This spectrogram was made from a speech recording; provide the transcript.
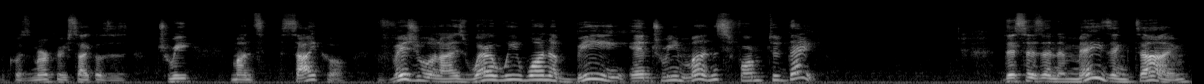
because Mercury cycles is three months cycle, visualize where we want to be in three months from today. This is an amazing time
